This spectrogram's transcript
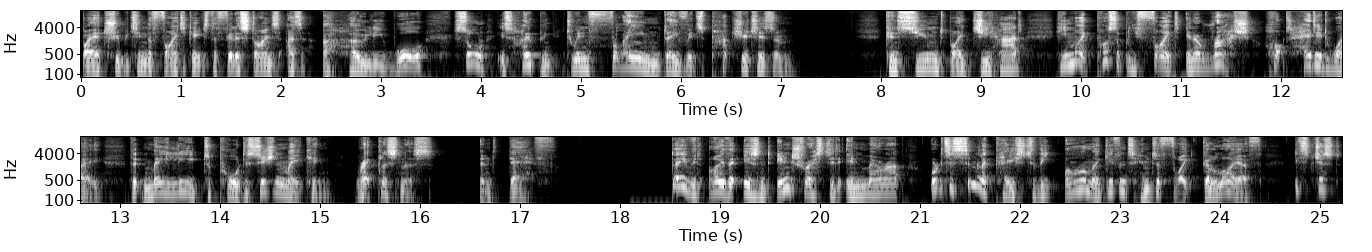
By attributing the fight against the Philistines as a holy war, Saul is hoping to inflame David's patriotism. Consumed by jihad, he might possibly fight in a rash, hot headed way that may lead to poor decision making, recklessness, and death. David either isn't interested in Merab or it's a similar case to the armour given to him to fight Goliath. It's just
